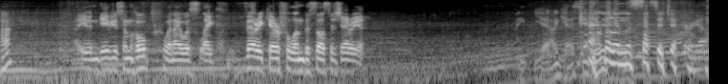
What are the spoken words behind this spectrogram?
Huh? I even gave you some hope when I was like very careful on the sausage area. Yeah, I guess. Careful on the sausage area.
